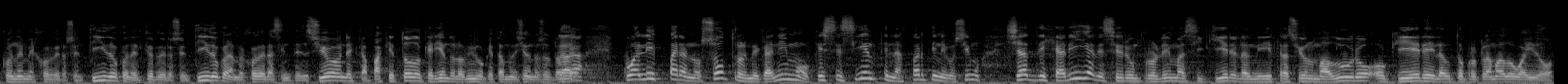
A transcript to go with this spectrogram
con el mejor de los sentidos, con el peor de los sentidos, con la mejor de las intenciones, capaz que todo queriendo lo mismo que estamos diciendo nosotros acá. ¿Cuál es para nosotros el mecanismo? Que se sienten las partes y negociemos. Ya dejaría de ser un problema si quiere la administración Maduro o quiere el autoproclamado Guaidó.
